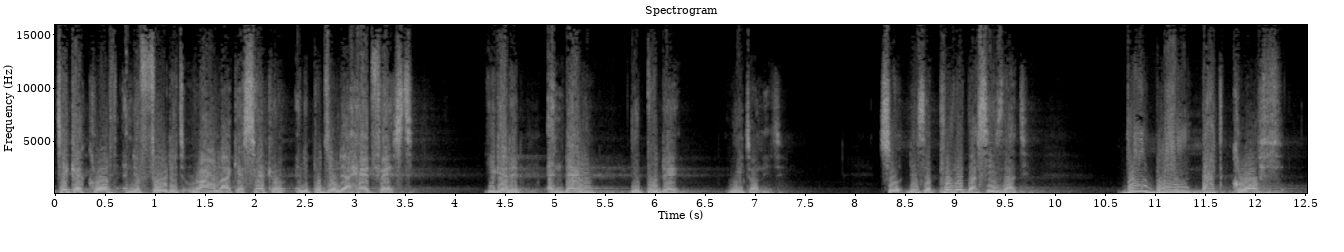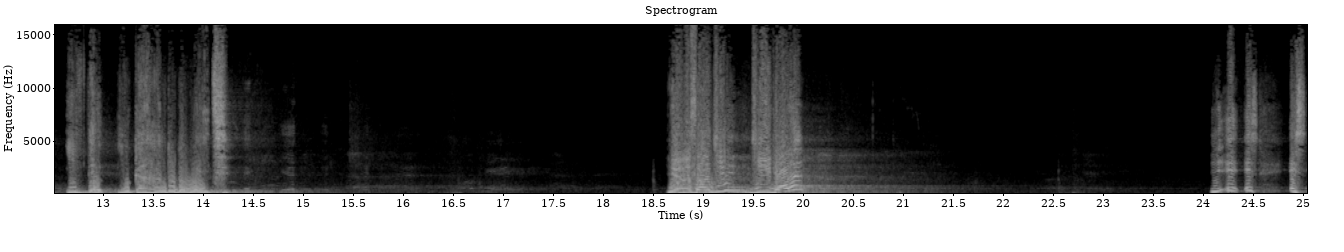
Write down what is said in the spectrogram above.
take a cloth and they fold it round like a circle and they put it on their head first. You get it? And then they put the weight on it. So there's a proverb that says that don't blame that cloth if the, you can't handle the weight. You understand, G? G, you got it? It's, it's,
